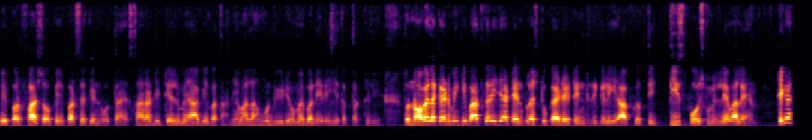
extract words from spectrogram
पेपर फ़र्स्ट और पेपर सेकंड होता है। सारा डिटेल में आगे बताने वाला हूँ वीडियो में बने रहिए तब तक के लिए। तो नॉवेल अकेडमी की बात करी जाए ten plus two cadet entry के लिए आपको तीस पोस्ट मिलने वाले हैं। ठीक है?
